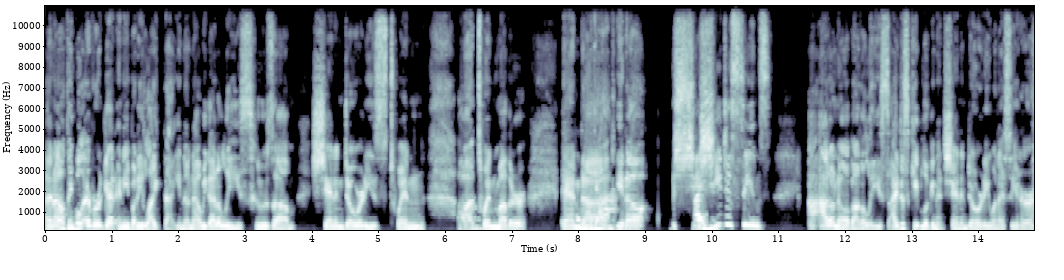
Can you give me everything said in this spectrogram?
And I don't think we'll ever get anybody like that. You know, now we got Elise, who's um, Shannen Doherty's twin, uh, oh. twin mother. And, oh uh, you know, she, I, she just seems. I, don't know about Elise. I just keep looking at Shannen Doherty when I see her.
